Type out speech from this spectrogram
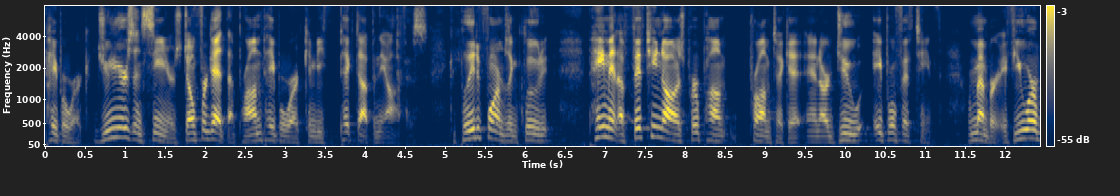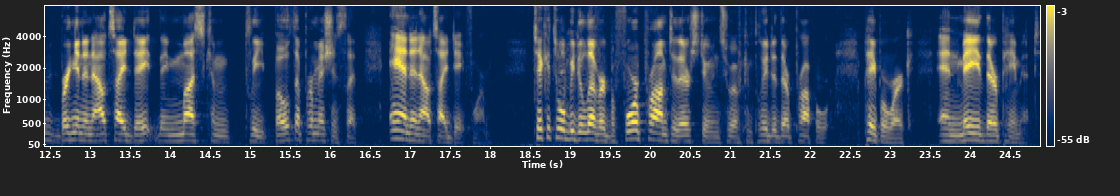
paperwork. Juniors and seniors, don't forget that prom paperwork can be picked up in the office. Completed forms include payment of $15 per prom, prom ticket and are due April 15th. Remember, if you are bringing an outside date, they must complete both a permission slip and an outside date form. Tickets will be delivered before prom to their students who have completed their proper paperwork and made their payment.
